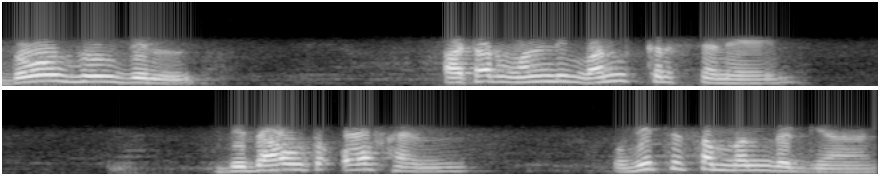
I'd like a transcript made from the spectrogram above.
Though will utter only one Krishna एम विदाउट ऑफेंस विथ संबंध ज्ञान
